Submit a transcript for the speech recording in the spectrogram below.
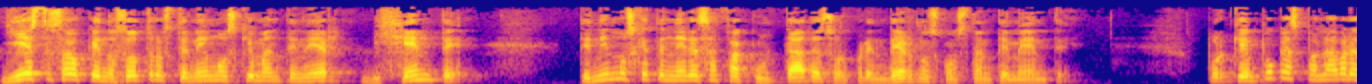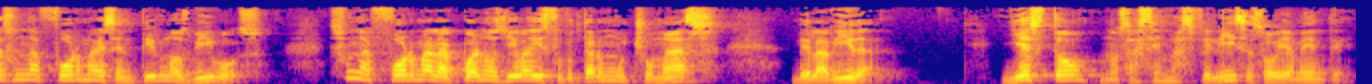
Y esto es algo que nosotros tenemos que mantener vigente. Tenemos que tener esa facultad de sorprendernos constantemente. Porque en pocas palabras es una forma de sentirnos vivos. Es una forma la cual nos lleva a disfrutar mucho más de la vida. Y esto nos hace más felices, obviamente.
